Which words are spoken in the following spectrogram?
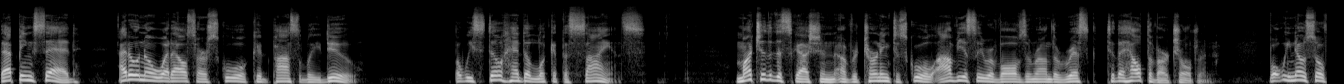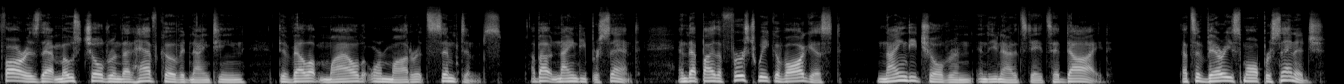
That being said, I don't know what else our school could possibly do. But we still had to look at the science. Much of the discussion of returning to school obviously revolves around the risk to the health of our children. What we know so far is that most children that have COVID 19 develop mild or moderate symptoms, about 90%, and that by the first week of August, 90 children in the United States had died. That's a very small percentage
